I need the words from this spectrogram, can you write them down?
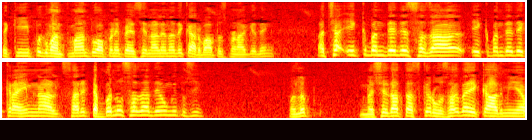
ਤੇ ਕੀ ਭਗਵੰਤ ਮਾਨ ਤੋਂ ਆਪਣੇ ਪੈਸੇ ਨਾਲ ਇਹਨਾਂ ਦੇ ਘਰ ਵਾਪਸ ਬਣਾ ਕੇ ਦੇਣਗੇ? ਅੱਛਾ, ਇੱਕ ਬੰਦੇ ਦੇ ਸਜ਼ਾ, ਇੱਕ ਬੰਦੇ ਦੇ ਕ੍ਰਾਈਮ ਨਾਲ ਸਾਰੇ ਟੱਬਰ ਨੂੰ ਸਜ਼ਾ ਦਿਓਗੇ ਤੁਸੀਂ? ਮਤਲਬ ਨਸ਼ੇ ਦਾ ਤਸਕਰ ਹੋ ਸਕਦਾ, ਇੱਕ ਆਦਮੀ ਆ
